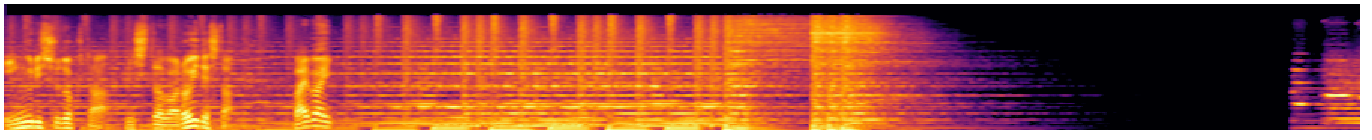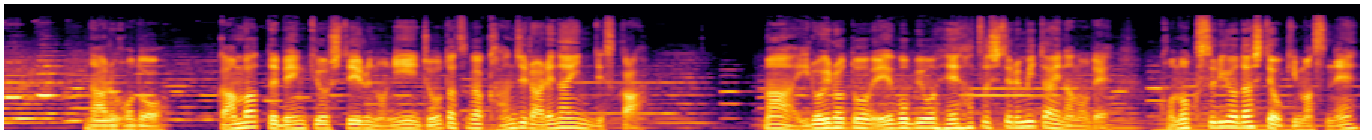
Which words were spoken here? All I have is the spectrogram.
イングリッシュドクター西澤ロイでした。バイバイ。なるほど。頑張って勉強しているのに上達が感じられないんですか？まあいろいろと英語病併発してるみたいなのでこの薬を出しておきますね。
